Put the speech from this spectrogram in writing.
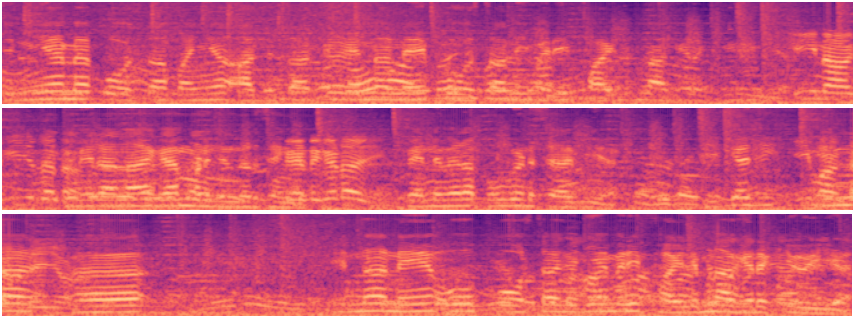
ਜਿੰਨੀਆਂ ਮੈਂ ਪੋਸਟਾਂ ਪਾਈਆਂ ਅੱਜ ਤੱਕ ਇਹਨਾਂ ਨੇ ਪੋਸਟਾਂ ਦੀ ਮੇਰੀ ਫਾਈਲ ਬਣਾ ਕੇ ਰੱਖੀ ਹੋਈ ਹੈ। ਕੀ ਨਾਂ ਕੀ ਜੀ ਤੁਹਾਡਾ? ਮੇਰਾ ਨਾਮ ਹੈਗਾ ਮਨਜਿੰਦਰ ਸਿੰਘ। ਪਿੰਡ ਕਿਹੜਾ ਜੀ? ਪਿੰਡ ਮੇਰਾ ਪੂਗੜ ਸਾਹਿਬ ਹੀ ਹੈ। ਠੀਕ ਹੈ ਜੀ? ਮੰਗ ਇਹਨਾਂ ਕਰਦੇ? ਅਹ, ਇਹਨਾਂ ਨੇ ਉਹ ਪੋਸਟਾਂ ਜਿਹੜੀਆਂ ਮੇਰੀ ਫਾਈਲ ਬਣਾ ਕੇ ਰੱਖੀ ਹੋਈ ਹੈ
